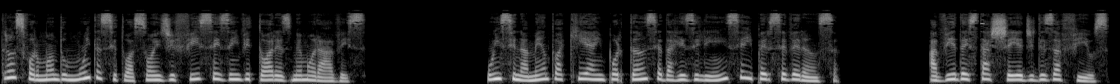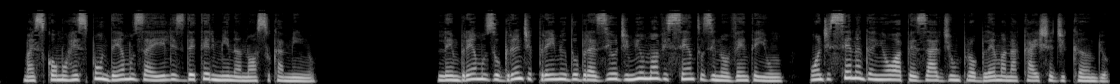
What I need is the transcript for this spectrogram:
transformando muitas situações difíceis em vitórias memoráveis. O ensinamento aqui é a importância da resiliência e perseverança. A vida está cheia de desafios, mas como respondemos a eles determina nosso caminho. Lembremos o Grande Prêmio do Brasil de 1991, onde Senna ganhou apesar de um problema na caixa de câmbio,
